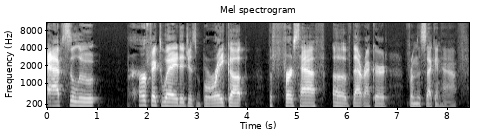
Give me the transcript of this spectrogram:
Absolute perfect way to just break up the first half of that record from the second half.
